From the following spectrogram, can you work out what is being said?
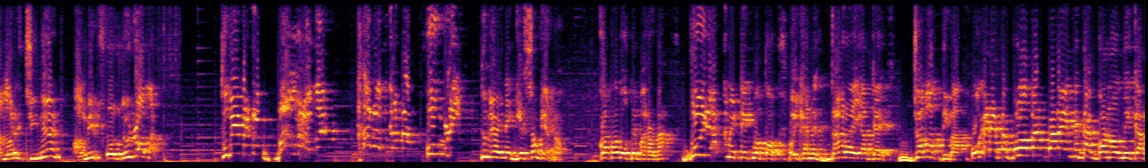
আমার চিনেন? আমি ফজলুর রহমান। তুমি বাংলা তুমি ওইখানে গেছো কেন? কথা বলতে পারো না। দুই রাত তুমি ঠিক মতো ওইখানে দাঁড়াইয়া যে জবাব দিবা। ওখানে একটা প্রমাণ পাঠাই দিতা, গণ অধিকার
